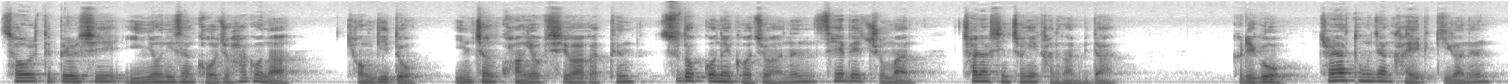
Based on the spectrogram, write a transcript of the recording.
서울특별시 2년 이상 거주하거나 경기도, 인천광역시와 같은 수도권에 거주하는 세대 주만 청약 신청이 가능합니다. 그리고 청약 통장 가입 기간은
